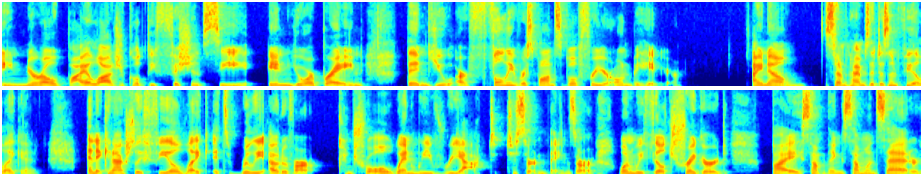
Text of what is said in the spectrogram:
a neurobiological deficiency in your brain, then you are fully responsible for your own behavior. I know sometimes it doesn't feel like it, and it can actually feel like it's really out of our control when we react to certain things or when we feel triggered by something someone said or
